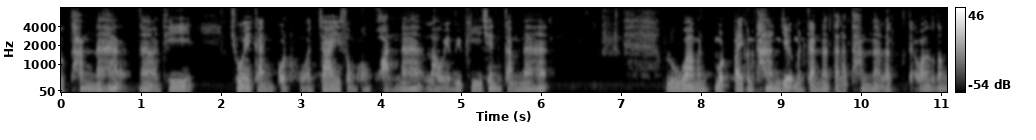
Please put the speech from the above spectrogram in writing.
ทุกๆท่านนะฮะที่ช่วยกันกดหัวใจส่งของขวัญนะฮะเหล่า MVP เช่นกันนะฮะ รู้ว่ามันหมดไปค่อนข้างเยอะเหมือนกันนะแต่ละท่านนะแล้วแต่ว่าต้อง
